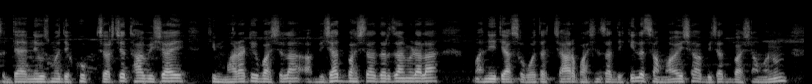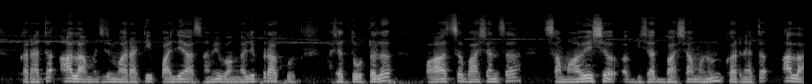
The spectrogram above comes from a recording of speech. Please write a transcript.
सध्या न्यूजमध्ये खूप चर्चेत हा विषय आहे की मराठी भाषेला अभिजात भाषेचा दर्जा मिळाला आणि त्यासोबतच चार भाषांचा देखील समावेश अभिजात भाषा म्हणून करण्यात आला. म्हणजे मराठी पाली आसामी बंगाली प्राकृत अशा टोटल पाच भाषांचा समावेश अभिजात भाषा म्हणून करण्यात आला.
